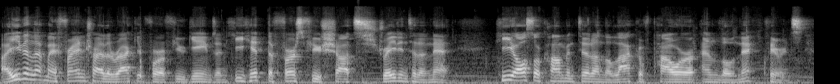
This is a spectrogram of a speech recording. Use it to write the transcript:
I even let my friend try the racket for a few games and he hit the first few shots straight into the net. He also commented on the lack of power and low net clearance.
